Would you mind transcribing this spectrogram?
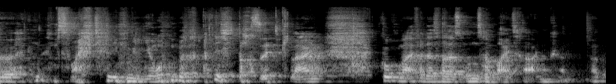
äh, im zweistelligen Millionenbereich doch sehr klein. Gucken wir einfach, dass wir das unsere beitragen können. Also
